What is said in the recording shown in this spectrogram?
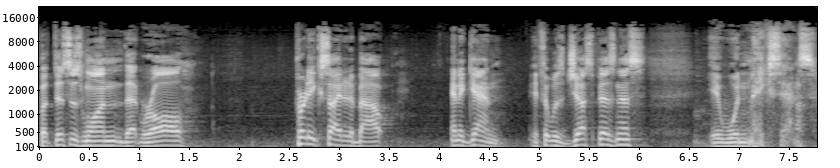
But this is one that we're all pretty excited about. And again, if it was just business, it wouldn't make sense.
